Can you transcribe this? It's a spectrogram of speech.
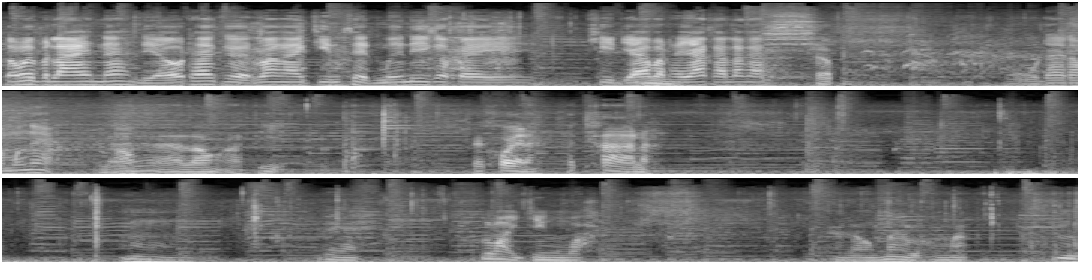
ก็ไม่เป็นไรนะ เดี๋ยวถ้าเกิดว่าไงกินเสร็จมื้อนี้ก็ไปฉีดยาอืมบัตรทะยักกันแล้วกันครับ โอ้ได้แล้วมั้งเนี่ยลอเนาะงลองอะพี่ค่อยๆนะช้าๆนะอืมเป็นไงอร่อยจริงว่ะลองมากลองมากอืม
